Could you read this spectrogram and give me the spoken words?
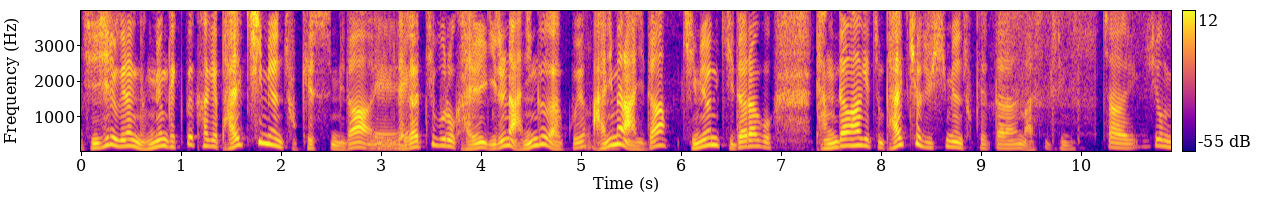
진실을 그냥 명명백백하게 밝히면 좋겠습니다. 네. 네가티브로 갈 일은 아닌 것 같고요. 아니면 아니다. 기면 기다라고 당당하게 좀 밝혀주시면 좋겠다라는 말씀드립니다. 자, 지금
